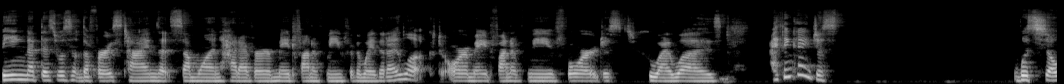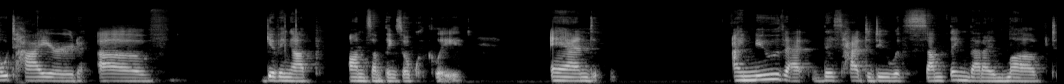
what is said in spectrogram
being that this wasn't the first time that someone had ever made fun of me for the way that I looked or made fun of me for just who I was, I think I just was so tired of giving up on something so quickly. And I knew that this had to do with something that I loved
